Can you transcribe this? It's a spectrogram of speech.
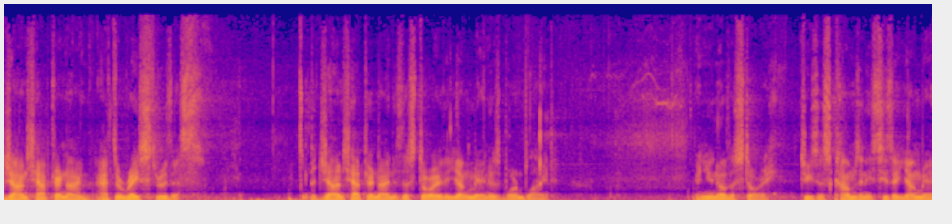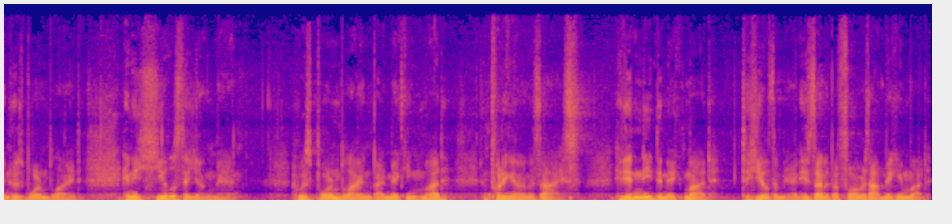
John chapter 9. I have to race through this. But John chapter 9 is the story of the young man who's born blind. And you know the story. Jesus comes and he sees a young man who's born blind. And he heals the young man who was born blind by making mud and putting it on his eyes. He didn't need to make mud to heal the man. He's done it before without making mud.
